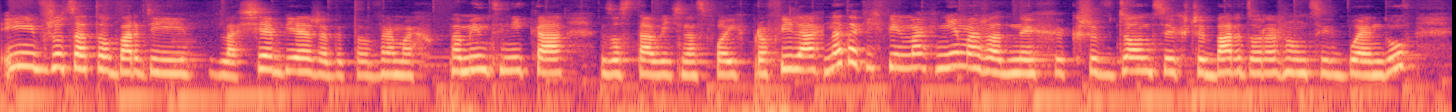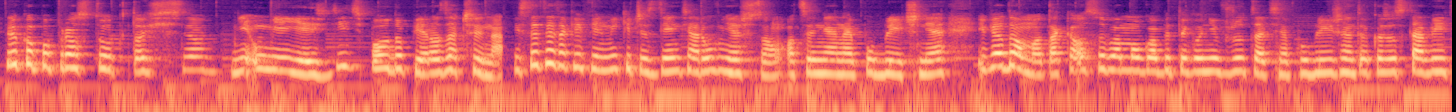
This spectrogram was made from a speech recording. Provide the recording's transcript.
i wrzuca to bardziej dla siebie, żeby to w ramach pamiętnika zostawić na swoich profilach. Na takich filmach nie ma żadnych krzywdzących czy bardzo rażących błędów, tylko po prostu ktoś no, nie umie jeździć, bo dopiero zaczyna. Niestety takie filmiki czy zdjęcia również są oceniane publicznie i wiadomo, taka osoba mogłaby tego nie wrzucać na publiczne, tylko zostawić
